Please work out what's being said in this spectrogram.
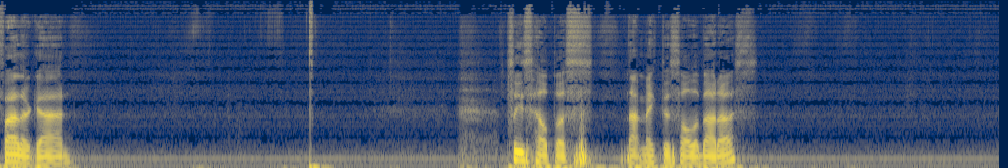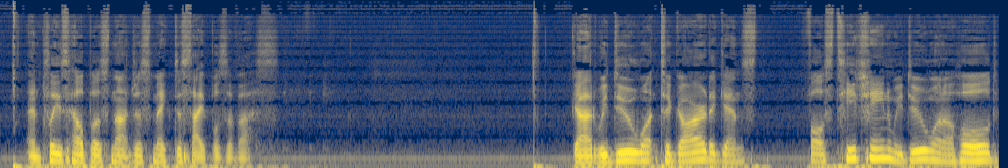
Father God, please help us not make this all about us. And please help us not just make disciples of us. God, we do want to guard against false teaching. We do want to hold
